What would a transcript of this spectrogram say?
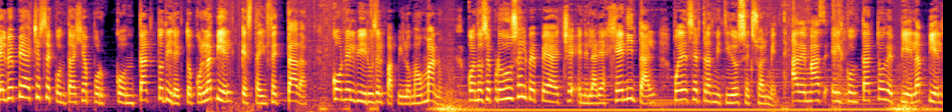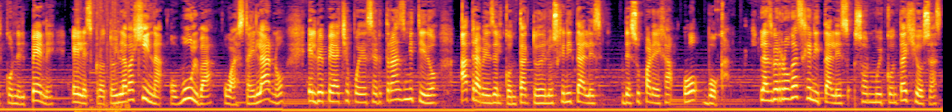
El VPH se contagia por contacto directo con la piel que está infectada con el virus del papiloma humano. Cuando se produce el VPH en el área genital puede ser transmitido sexualmente. Además, el contacto de piel a piel con el pene, el escroto y la vagina o vulva o hasta el ano, el VPH puede ser transmitido a través del contacto de los genitales de su pareja o boca. Las verrugas genitales son muy contagiosas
